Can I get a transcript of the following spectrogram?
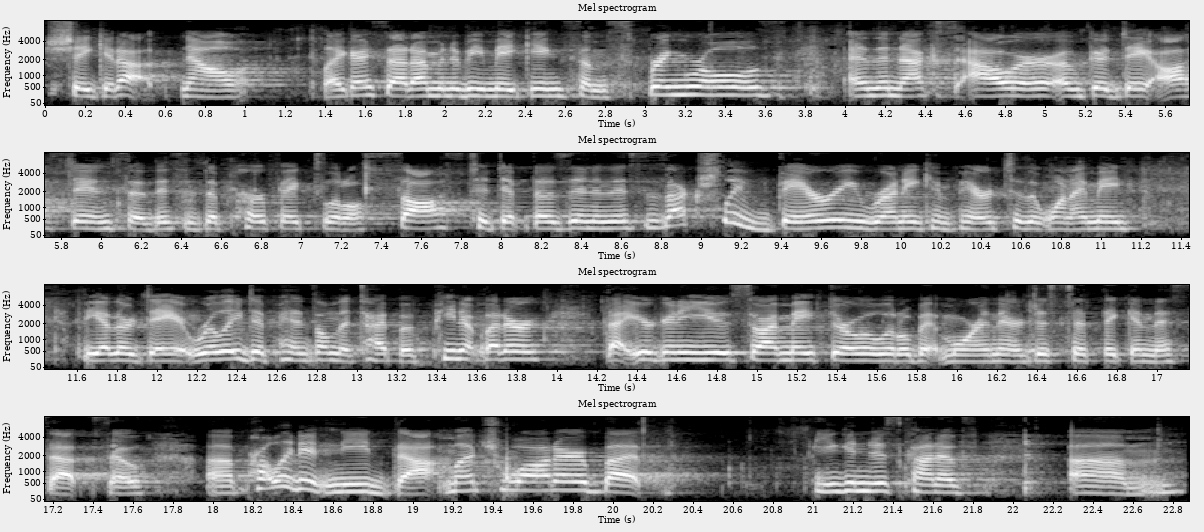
shake it up. Now, like I said, I'm gonna be making some spring rolls in the next hour of Good Day Austin. So this is a perfect little sauce to dip those in. And this is actually very runny compared to the one I made the other day. It really depends on the type of peanut butter that you're gonna use. So I may throw a little bit more in there just to thicken this up. So uh, probably didn't need that much water, but you can just kind of um,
